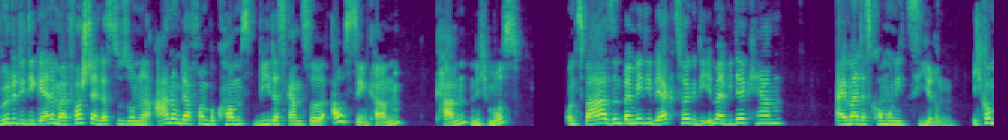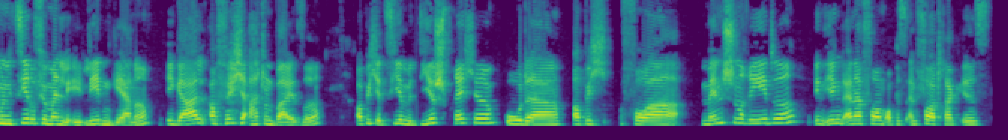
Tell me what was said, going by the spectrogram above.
würde dir die gerne mal vorstellen, dass du so eine Ahnung davon bekommst, wie das Ganze aussehen kann. Kann, nicht muss. Und zwar sind bei mir die Werkzeuge, die immer wiederkehren, Einmal das Kommunizieren. Ich kommuniziere für mein Le Leben gerne, egal auf welche Art und Weise. Ob ich jetzt hier mit dir spreche oder ob ich vor Menschen rede in irgendeiner Form, ob es ein Vortrag ist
